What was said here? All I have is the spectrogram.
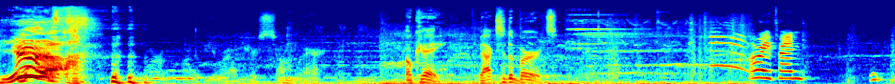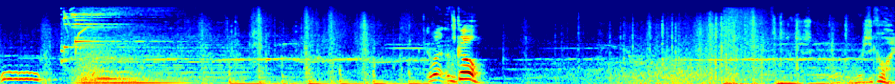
yeah. Ought to be around here somewhere. Okay, back to the birds. All right, friend. Come on, let's go. Where's he going?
